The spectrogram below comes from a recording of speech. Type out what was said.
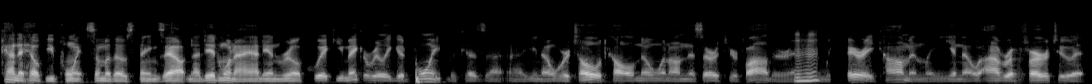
kind of help you point some of those things out and i did want to add in real quick you make a really good point because uh, uh, you know we're told call no one on this earth your father and, Mhm. we very commonly you know i refer to it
